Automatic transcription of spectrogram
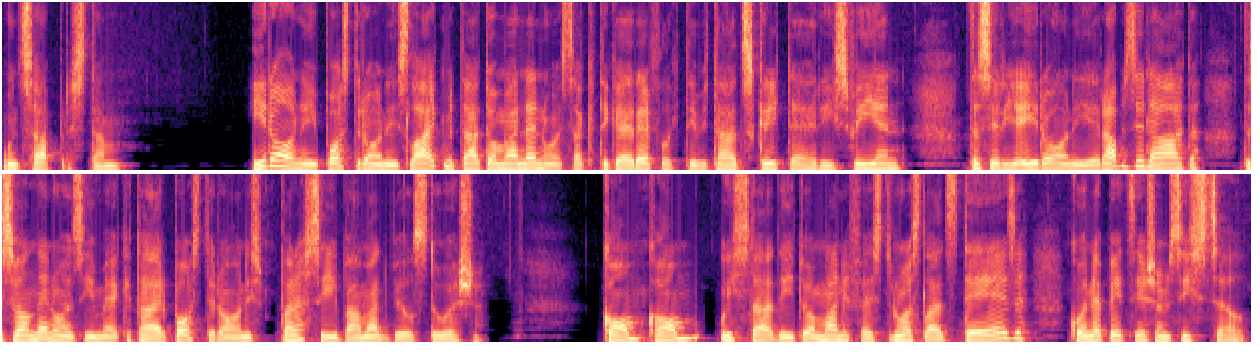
un saprastam. Ironija postironijas laikmetā tomēr nenosaka tikai reflektivitātes kritērijas vien. Tas ir, ja ironija ir apzināta, tas vēl nenozīmē, ka tā ir postironismu prasībām atbilstoša. Kom-kom izstādīto manifestu noslēdz tēze, ko nepieciešams izcelt.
